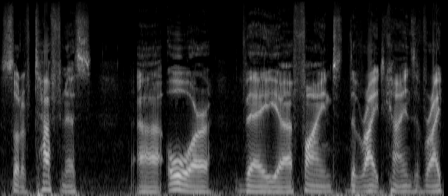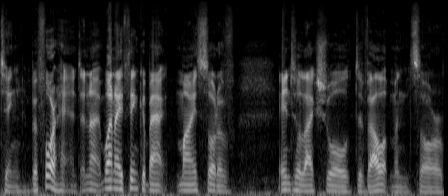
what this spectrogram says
sort of toughness, uh, or they uh, find the right kinds of writing beforehand. And I, when I think about my sort of intellectual developments or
